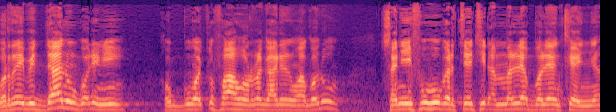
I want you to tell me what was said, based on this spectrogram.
warra ibiddaan hin godhini hogguma cufaa warra gaariin haa godhu saniifuu huu garteetiin ammallee obboleen keenya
